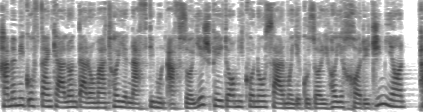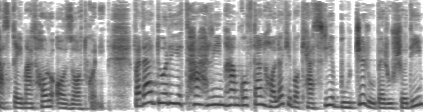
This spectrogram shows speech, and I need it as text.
همه می‌گفتند که الان درآمدهای نفتیمون افزایش پیدا می‌کنه و سرمایه گذاری های خارجی میان پس قیمت ها رو آزاد کنیم. و در دوره تحریم هم گفتن حالا که با کسری بودجه روبرو شدیم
